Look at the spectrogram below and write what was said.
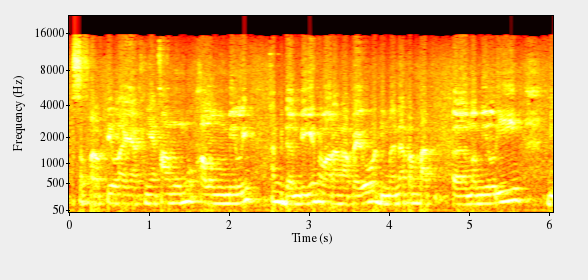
seperti layaknya kamu Mu, kalau memilih kan didampingin sama orang KPU di mana tempat eh, memilih, di,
